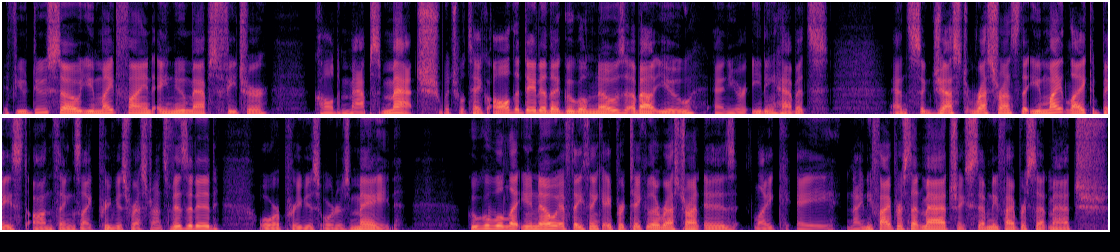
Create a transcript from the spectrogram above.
If you do so, you might find a new Maps feature called Maps Match, which will take all the data that Google knows about you and your eating habits and suggest restaurants that you might like based on things like previous restaurants visited or previous orders made. Google will let you know if they think a particular restaurant is like a 95% match, a 75% match,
